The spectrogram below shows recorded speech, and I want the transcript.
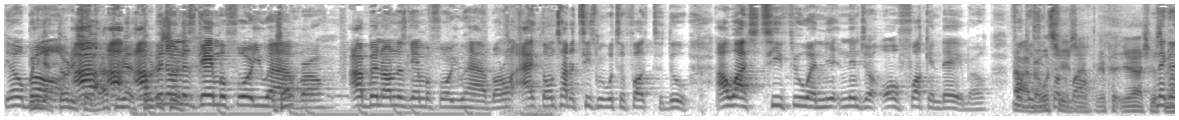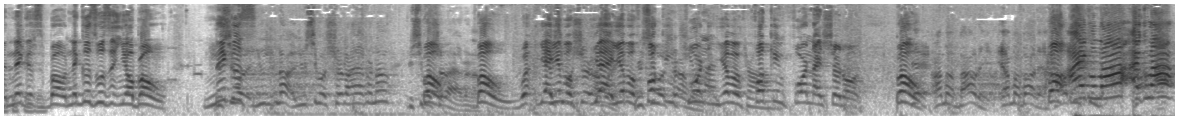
Yo, bro, you get 30 surge. After you I, get I, I've 30 been on this game before you have, bro. I've been on this game before you have, bro. Don't act, don't try to teach me what the fuck to do. I watch Tfue and Ninja all fucking day, bro. Fuck Nah, bro, you what's yours, about? You're- you're actually Nigga, niggas, bro, niggas wasn't yo, bro. You see what, Niggas, you, nah, you see what shirt I have right now? You see what shirt I have bro, right now? bro, what, yeah, you have a, shirt yeah, you have a wearing? You see what fucking Fortnite, you have a fucking Fortnite shirt on, bro. I'm about it. I'm about it. Bro, I ain't gonna lie, I ain't gonna lie.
